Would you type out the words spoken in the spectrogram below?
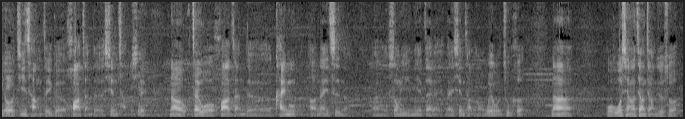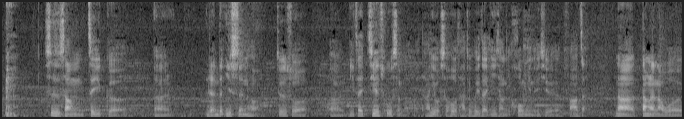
有几场这个画展的现场，对，对。那在我画展的开幕啊那一次呢，呃，宋怡你也在来来现场哈为我祝贺。那我我想要这样讲，就是说，事实上这个呃。人的一生哈，就是说，呃，你在接触什么，它有时候它就会在影响你后面的一些发展。那当然了，我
